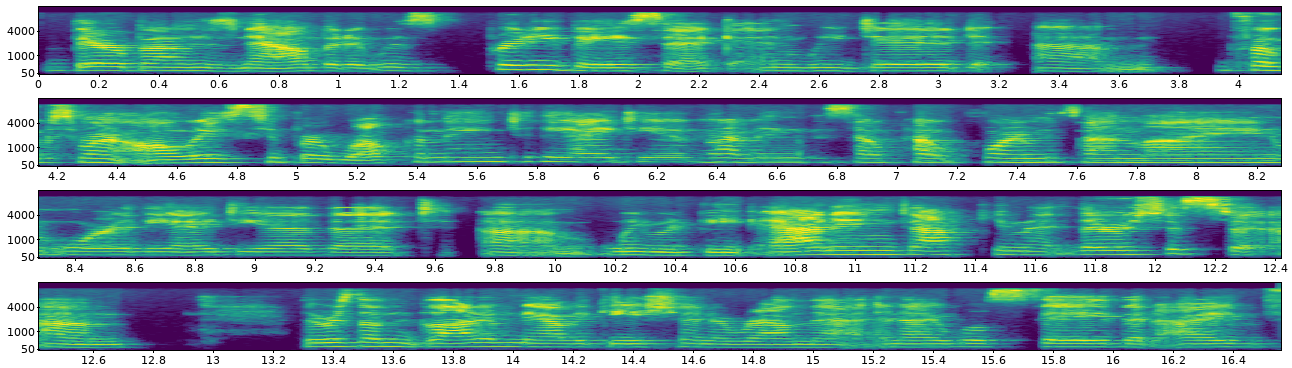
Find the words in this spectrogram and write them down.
bare bones now, but it was pretty basic. And we did, um, folks weren't always super welcoming to the idea of having the self-help forms online or the idea that um, we would be adding document. There was just, a, um, there was a lot of navigation around that. And I will say that I've,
